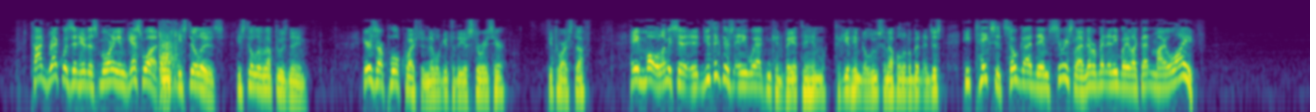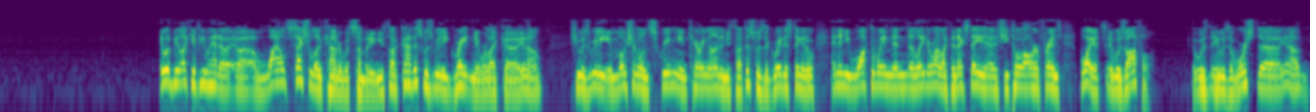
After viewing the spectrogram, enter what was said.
Todd Reck was in here this morning, and guess what? He still is. He's still living up to his name. Here's our poll question, then we'll get to the stories here. Get to our stuff. Hey Mo, let me say, uh, do you think there's any way I can convey it to him to get him to loosen up a little bit and just, he takes it so goddamn seriously. I've never met anybody like that in my life. It would be like if you had a, a wild sexual encounter with somebody and you thought, God, this was really great, and they were like, uh, you know, she was really emotional and screaming and carrying on, and you thought this was the greatest thing in the world, and then you walked away, and then uh, later on, like the next day, uh, she told all her friends, boy, it's, it was awful. It was, it was the worst, uh, you know,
